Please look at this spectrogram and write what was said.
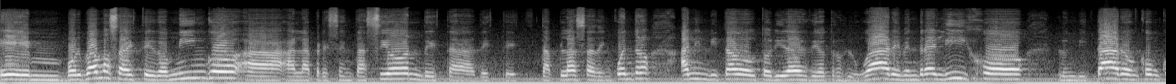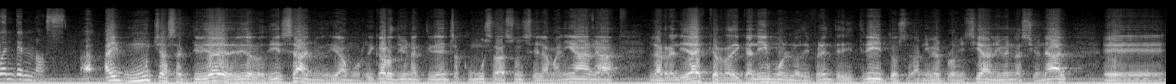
Eh, volvamos a este domingo, a, a la presentación de, esta, de este- esta plaza de encuentro. Han invitado autoridades de otros lugares, vendrá el hijo, lo invitaron, ¿Cómo? cuéntenos. Ah, Hay muchas actividades debido a los 10 años, digamos. Ricardo tiene una actividad en Chascomús a las 11 de la mañana. La realidad es que el radicalismo en los diferentes distritos, a nivel provincial, a nivel nacional, eh,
